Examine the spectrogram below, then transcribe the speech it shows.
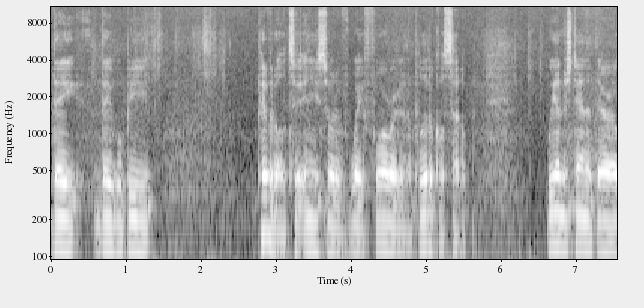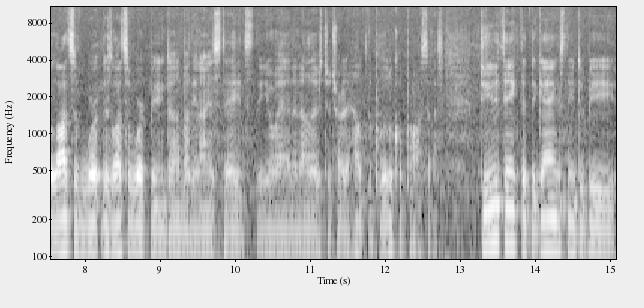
they, they will be pivotal to any sort of way forward in a political settlement. We understand that there are lots of work, there's lots of work being done by the United States, the UN, and others to try to help the political process. Do you think that the gangs need to be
